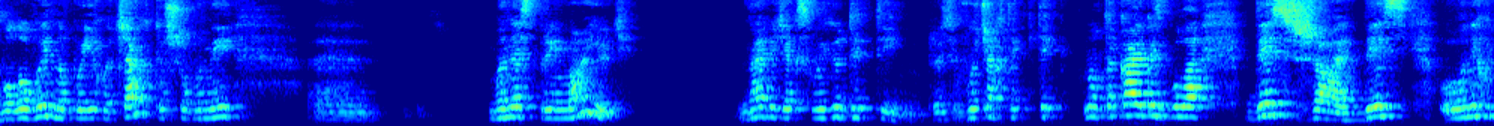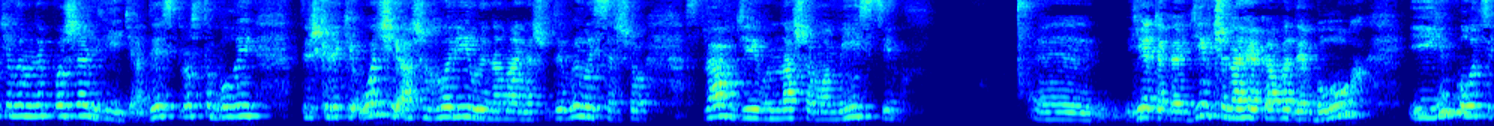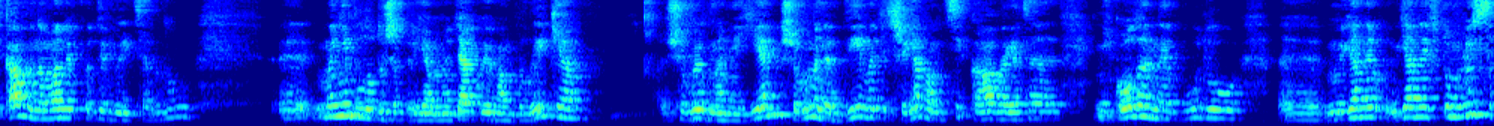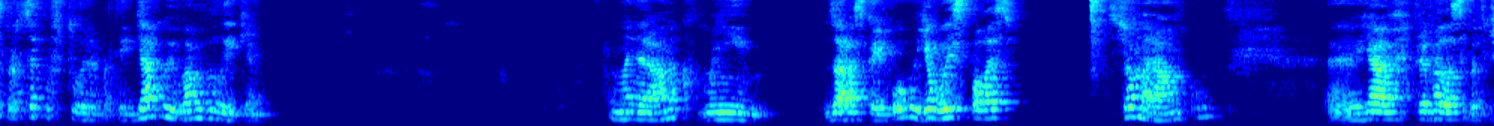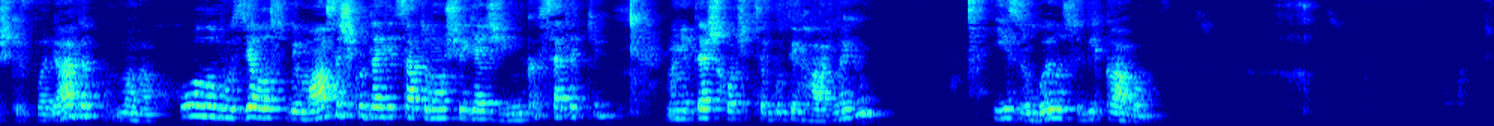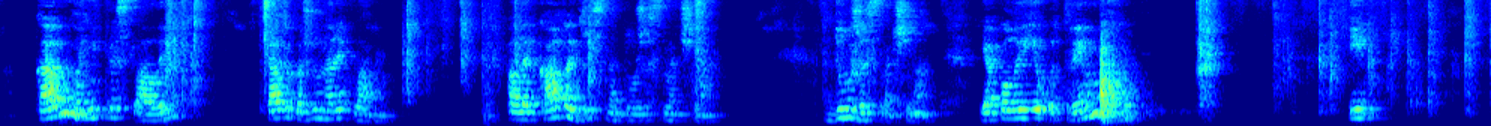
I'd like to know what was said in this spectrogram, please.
було видно по їх очах, то, що вони е, мене сприймають навіть як свою дитину. Тобто в очах так, так, ну, така якась була десь жаль, десь вони хотіли мене пожаліти, а десь просто були трішки такі очі, аж горіли на мене, що дивилися, що справді в нашому місті е, є така дівчина, яка веде блог, і їм було цікаво на мене подивитися. Ну, е, мені було дуже приємно. Дякую вам велике, що ви в мене є, що ви мене дивитесь, що я вам цікава. Я це ніколи не буду. е, Я не, я не втомлюся про це повторювати. Дякую вам велике. У мене ранок, мені зараз кайфово, я виспалась. Сьома ранку. Е, Я привела себе трішки в порядок, мила голову, зробила собі масочку для ліця, тому що я жінка все-таки. Мені теж хочеться бути гарною. І зробила собі каву. Каву мені прислали. Зразу кажу на рекламу. Але кава дійсно дуже смачна. Дуже смачна. Я коли її отримала, і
